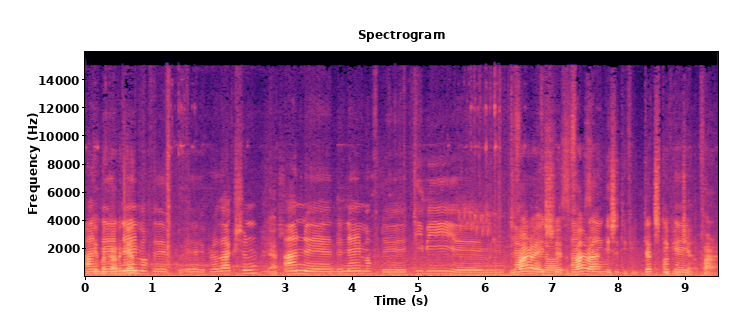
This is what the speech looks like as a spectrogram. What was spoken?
and the card again. name of the uh, production Yes. and uh, the name of the TV um, The channel Vara is, or uh, Vara is a TV. That's TV Okay. channel. Vara.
